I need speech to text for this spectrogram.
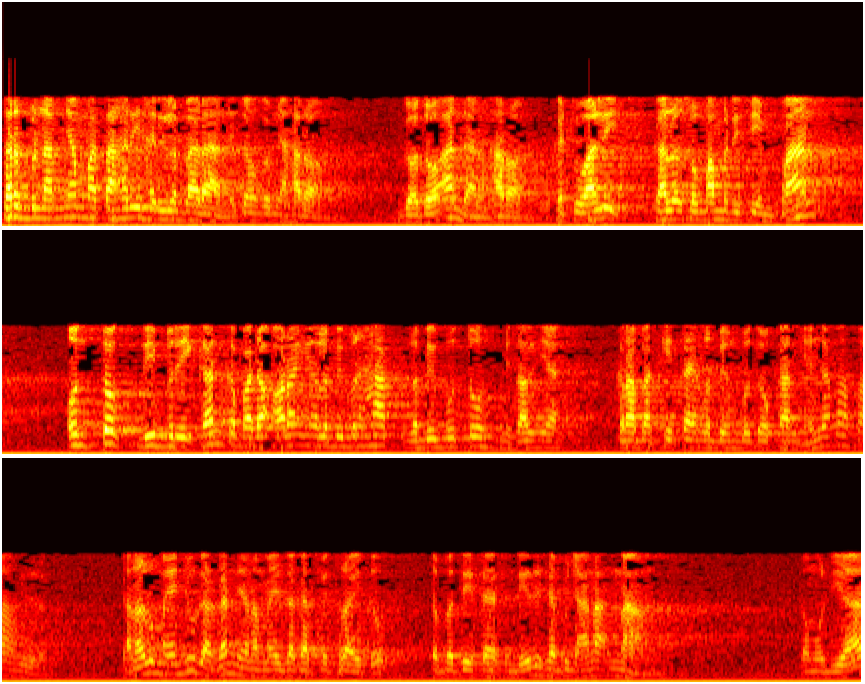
terbenamnya matahari hari lebaran, itu hukumnya haram. Godoan dan haram. Kecuali kalau seumpama disimpan untuk diberikan kepada orang yang lebih berhak, lebih butuh, misalnya kerabat kita yang lebih membutuhkan, ya nggak apa-apa gitu. Karena lumayan juga kan yang namanya zakat fitrah itu. Seperti saya sendiri, saya punya anak enam. Kemudian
